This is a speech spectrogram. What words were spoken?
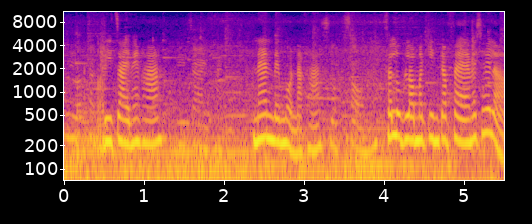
ขึ้นรถกันดีใจไหมคะ ดีใจค่ะแน่นไปหมดนะคะ สุขสมสรุปเรามากินกาแฟไม่ใช่เหรอ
